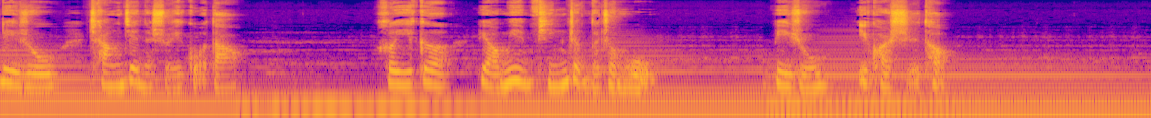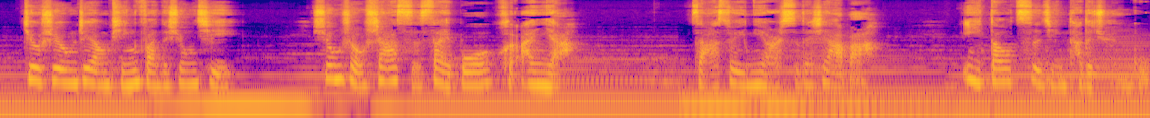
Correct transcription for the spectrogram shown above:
例如常见的水果刀，和一个表面平整的重物，比如一块石头。就是用这样平凡的凶器，凶手杀死赛波和安雅，砸碎尼尔斯的下巴，一刀刺进他的颧骨。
